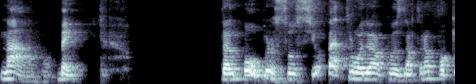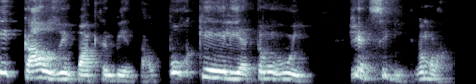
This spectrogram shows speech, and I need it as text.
na água. Bem, então, bom, professor, se o petróleo é uma coisa natural, por que causa o impacto ambiental? Por que ele é tão ruim? Gente, é seguinte, vamos lá.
